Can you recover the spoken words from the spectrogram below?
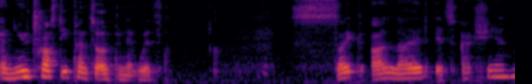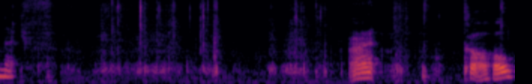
a new trusty pen to open it with. Psych, I lied. It's actually a knife. Alright, cut a hole.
